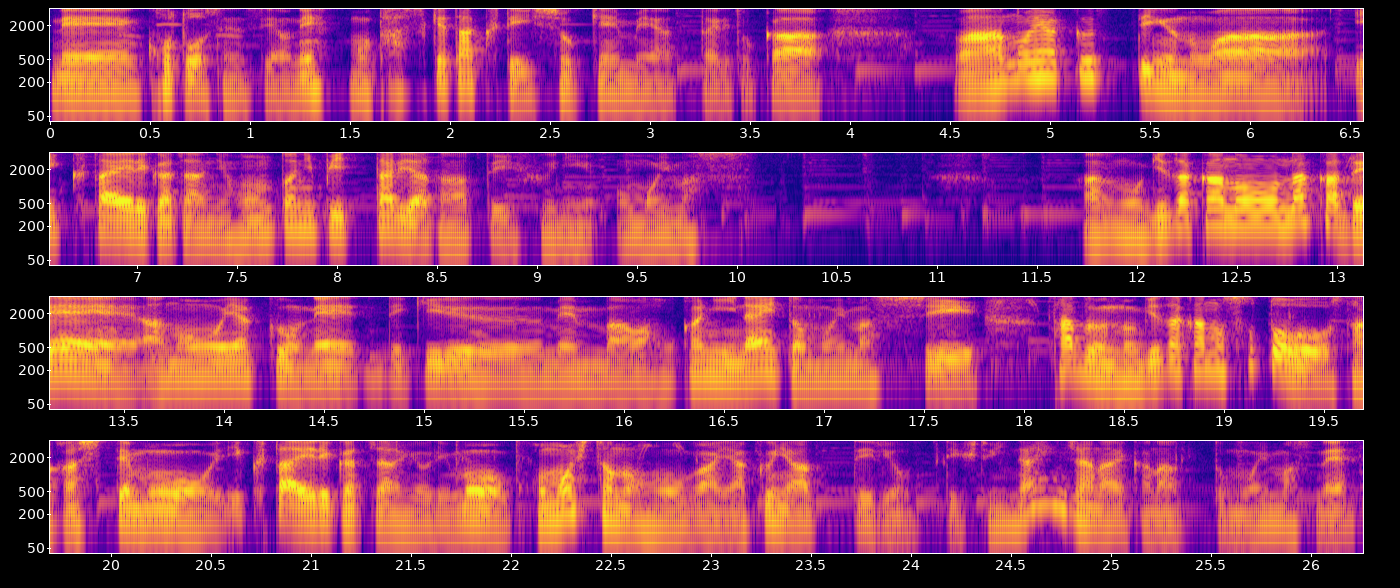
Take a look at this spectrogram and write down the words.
で、古藤先生をね、もう助けたくて一生懸命やったりとか、あの役っていうのは、生田絵梨花ちゃんに本当にぴったりだなというふうに思います。あの、乃木坂の中であの役をね、できるメンバーは他にいないと思いますし、多分乃木坂の外を探しても、生田絵梨花ちゃんよりもこの人の方が役に合ってるよっていう人いないんじゃないかなと思いますね。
